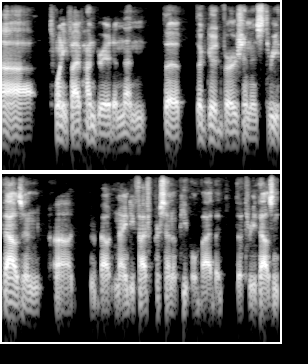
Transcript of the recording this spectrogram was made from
uh, twenty five hundred and then the the good version is three thousand. Uh, about 95% of people buy the, the $3,000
